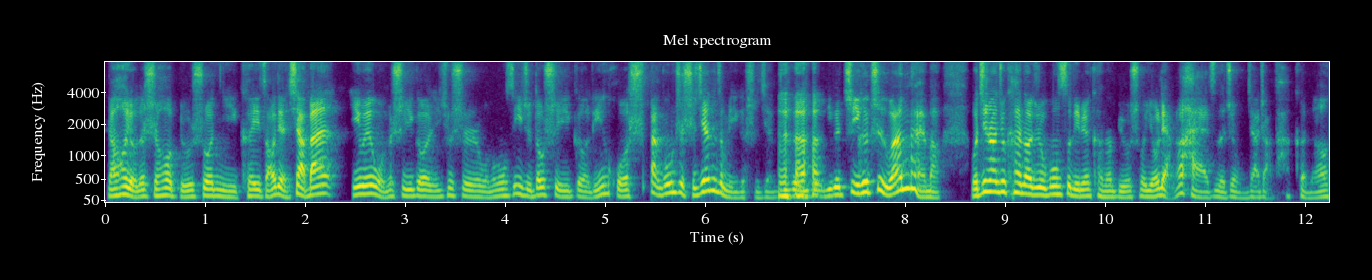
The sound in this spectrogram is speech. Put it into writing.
然后有的时候，比如说你可以早点下班，因为我们是一个就是我们公司一直都是一个灵活办公制时间的这么一个时间，一个一个制一个制度安排嘛。我经常就看到就是公司里面可能比如说有两个孩子的这种家长，他可能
